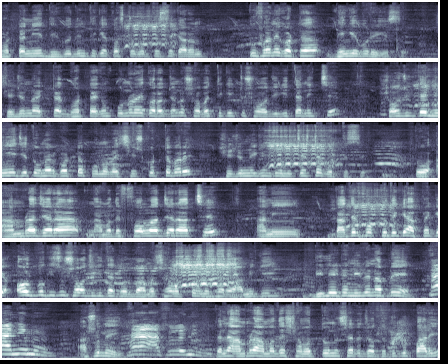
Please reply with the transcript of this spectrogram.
ঘরটা নিয়ে দীর্ঘদিন থেকে কষ্ট করতেছে কারণ তুফানে ঘরটা ভেঙে পড়ে গেছে। সেই জন্য একটা ঘরটা এখন পুনরায় করার জন্য সবার থেকে একটু সহযোগিতা নিচ্ছে। সহযোগিতা নিয়ে যে ওনার ঘরটা পুনরায় শেষ করতে পারে সেই জন্যই কিন্তু উনি চেষ্টা করতেছে। তো আমরা যারা আমাদের ফলোয়ার যারা আছে আমি তাদের পক্ষ থেকে আপনাকে অল্প কিছু সহযোগিতা করব আমার সামর্থ্য অনুসারে। আমি কি দিলে এটা নেবেন আপনি? হ্যাঁ নিমু। আসলেই? হ্যাঁ আসলে নিমু। তাহলে আমরা আমাদের সামর্থ্য অনুসারে যতটুকু পারি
